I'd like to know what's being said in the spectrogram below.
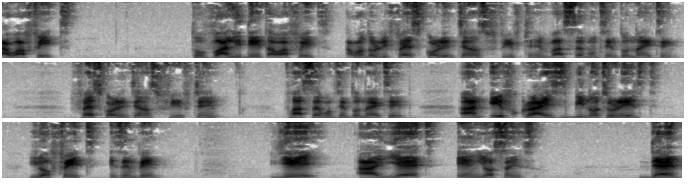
our faith. To validate our faith. I want to read First Corinthians 15, verse 17 to 19. First Corinthians 15, verse 17 to 19. And if Christ be not raised, your faith is in vain. Ye are yet in your sins. Then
